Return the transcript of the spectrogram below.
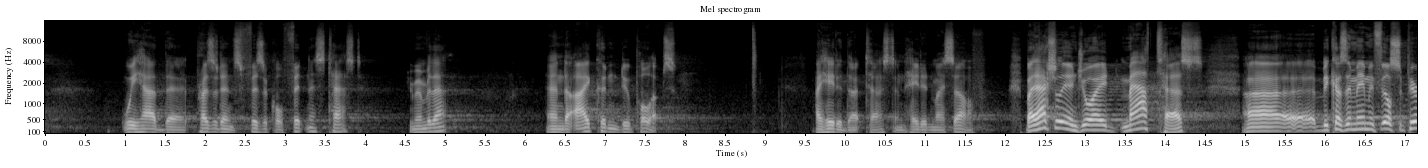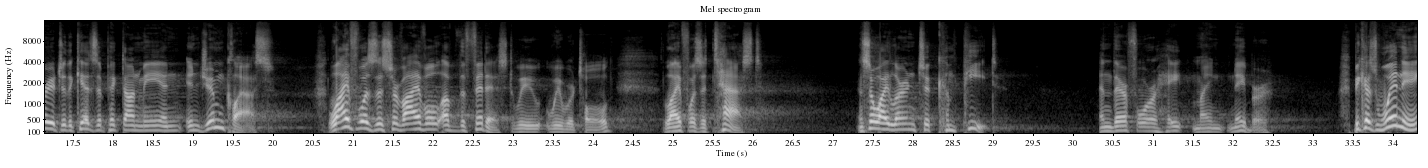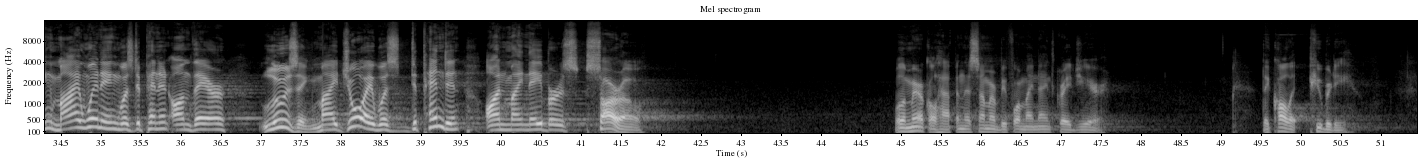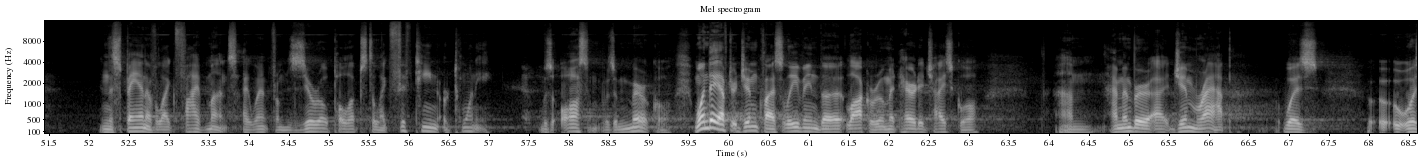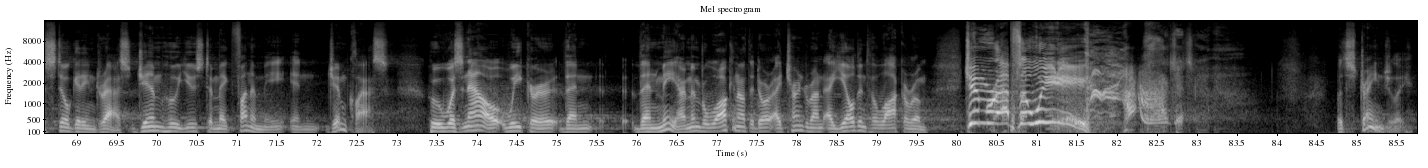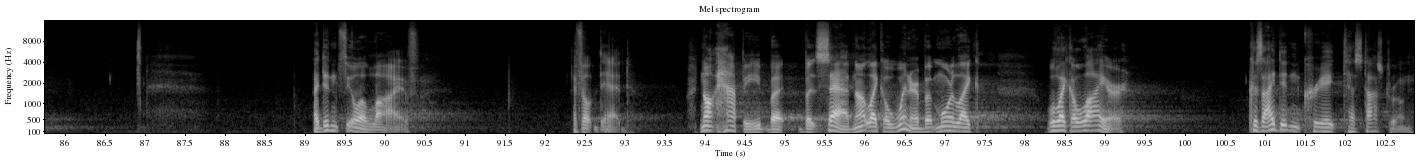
we had the president's physical fitness test. Do you remember that? And I couldn't do pull ups. I hated that test and hated myself. But I actually enjoyed math tests uh, because they made me feel superior to the kids that picked on me in, in gym class. Life was the survival of the fittest, we, we were told. Life was a test. And so I learned to compete and therefore hate my neighbor. Because winning, my winning, was dependent on their losing. My joy was dependent on my neighbor's sorrow. Well, a miracle happened this summer before my ninth grade year. They call it puberty. In the span of like five months, I went from zero pull ups to like 15 or 20. It was awesome. It was a miracle. One day after gym class, leaving the locker room at Heritage High School, um, I remember uh, Jim Rapp was, was still getting dressed. Jim, who used to make fun of me in gym class, who was now weaker than, than me. I remember walking out the door, I turned around, I yelled into the locker room, Jim Rapp's a weenie! but strangely, I didn't feel alive. I felt dead. Not happy, but, but sad. Not like a winner, but more like, well, like a liar. Because I didn't create testosterone.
